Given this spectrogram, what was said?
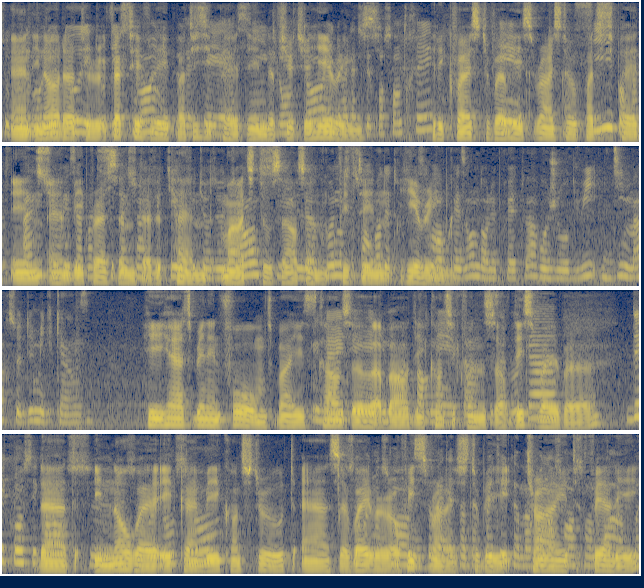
and in order to effectively rester participate in the future longtemps, il doit hearings, he requests to waive his rights to participate in and be present at the effective aux 10 March audiences, il renonce à son droit 2015 hearing. présent dans le prétoire aujourd'hui, 10 mars 2015. He has been informed by his Il a été counsel about the consequence of this waiver, that in no way it can be construed as a waiver of his rights to be tried renoncement à son droit à un fairly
